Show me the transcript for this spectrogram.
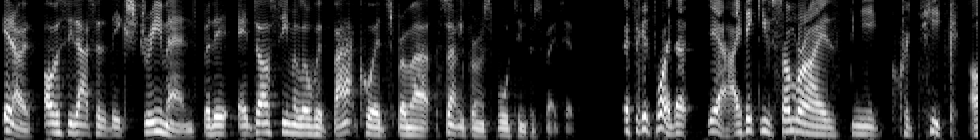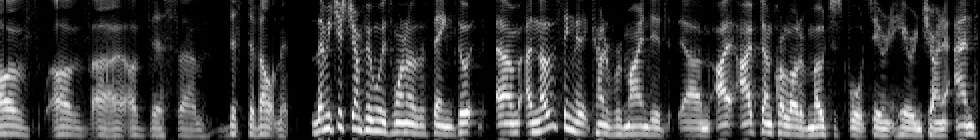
you know obviously that's at the extreme end but it, it does seem a little bit backwards from a certainly from a sporting perspective it's a good point. That yeah, I think you've summarized the critique of of uh, of this um, this development. Let me just jump in with one other thing. The, um, another thing that kind of reminded um, I, I've done quite a lot of motorsports here here in China, and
